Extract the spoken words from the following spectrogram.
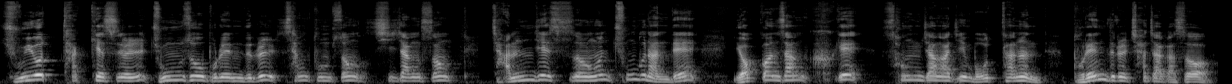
주요 타켓을 중소 브랜드를 상품성, 시장성, 잠재성은 충분한데 여건상 크게 성장하지 못하는 브랜드를 찾아가서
